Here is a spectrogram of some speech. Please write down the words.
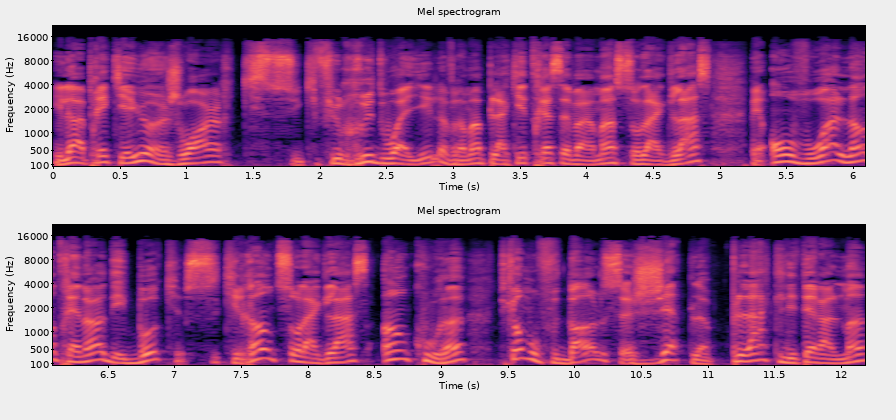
Et là, après qu'il y a eu un joueur qui, qui fut rudoyé, là, vraiment plaqué très sévèrement sur la glace, mais on voit l'entraîneur des Boucs qui rentre sur la glace en courant puis comme au football, se jette, le plaque littéralement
